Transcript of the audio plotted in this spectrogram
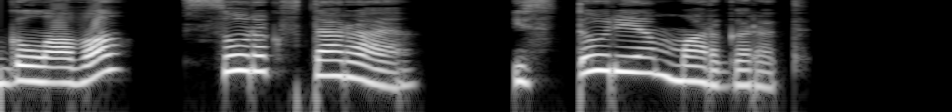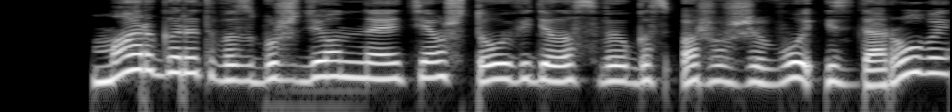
Глава 42. История Маргарет. Маргарет, возбужденная тем, что увидела свою госпожу живой и здоровой,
